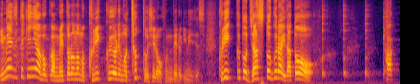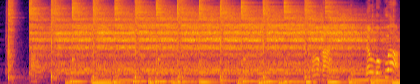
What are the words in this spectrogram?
イメージ的には僕はメトロノームクリックよりもちょっと後ろを踏んでるイメージです。クリックとジャストぐらいだとでも僕は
